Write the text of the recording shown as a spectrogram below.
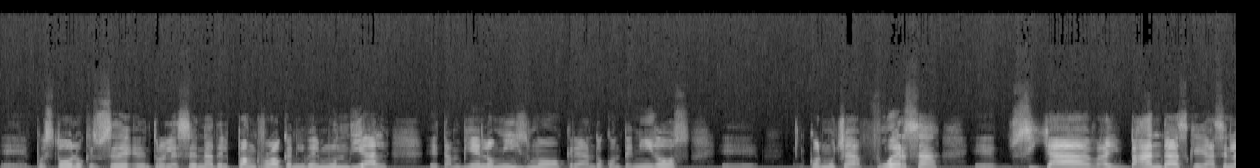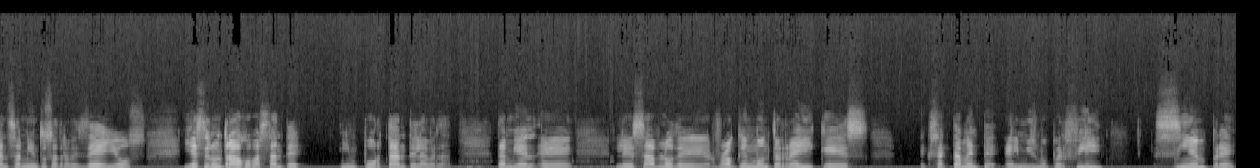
eh, pues todo lo que sucede dentro de la escena del punk rock a nivel mundial. Eh, también lo mismo, creando contenidos eh, con mucha fuerza. si ya hay bandas que hacen lanzamientos a través de ellos. Y es un trabajo bastante importante, la verdad. También les hablo de Rock en Monterrey, que es exactamente el mismo perfil siempre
